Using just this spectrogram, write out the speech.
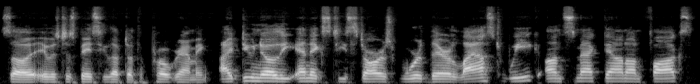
So it was just basically left up the programming. I do know the NXT stars were there last week on SmackDown on Fox,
